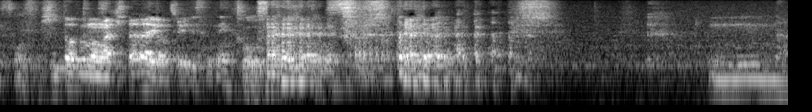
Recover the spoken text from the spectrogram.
そうですね。筆頭部門が来たら要注意ですね。そうですね。う んなる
